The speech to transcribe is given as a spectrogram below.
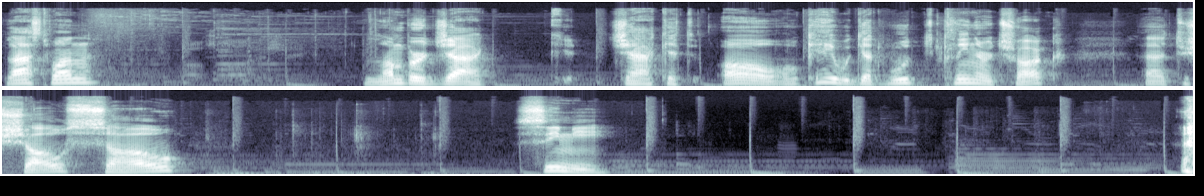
Last one. Lumberjack jacket. Oh, okay, we got wood cleaner truck uh, to show, so... See me.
